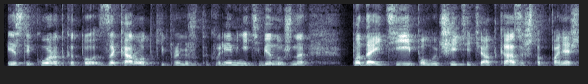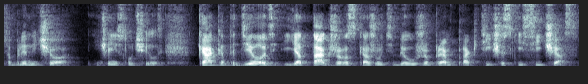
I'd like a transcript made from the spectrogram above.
Если коротко, то за короткий промежуток времени тебе нужно подойти и получить эти отказы, чтобы понять, что, блин, и что, ничего не случилось. Как это делать, я также расскажу тебе уже прям практически сейчас.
